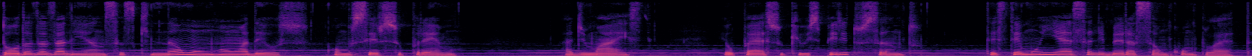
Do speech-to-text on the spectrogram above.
todas as alianças que não honram a Deus como Ser Supremo. Ademais, eu peço que o Espírito Santo testemunhe essa liberação completa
